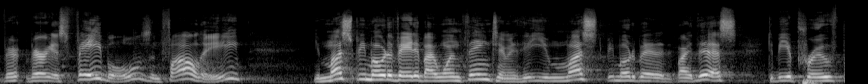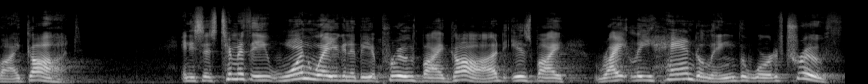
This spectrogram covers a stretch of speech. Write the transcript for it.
various fables and folly, you must be motivated by one thing, Timothy. You must be motivated by this to be approved by God. And he says, Timothy, one way you're going to be approved by God is by rightly handling the word of truth.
